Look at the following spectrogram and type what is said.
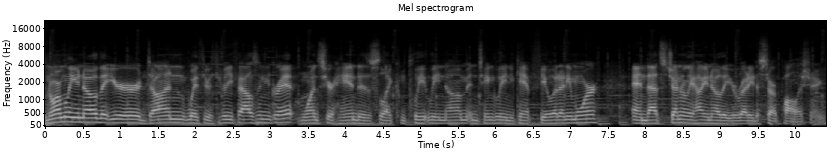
Normally you know that you're done with your 3000 grit once your hand is like completely numb and tingly and you can't feel it anymore. And that's generally how you know that you're ready to start polishing.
